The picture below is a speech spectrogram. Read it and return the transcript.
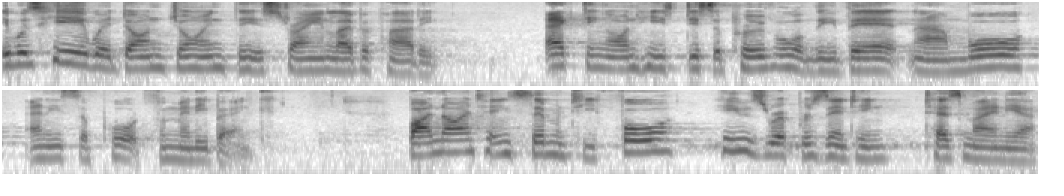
It was here where Don joined the Australian Labor Party acting on his disapproval of the Vietnam War and his support for Medibank. By 1974, he was representing Tasmania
